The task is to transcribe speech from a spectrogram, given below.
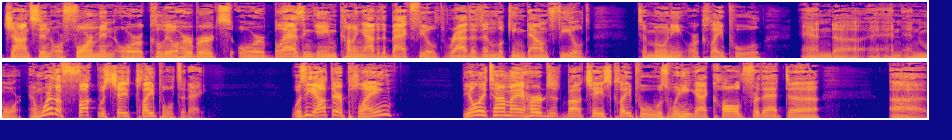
Johnson or Foreman or Khalil Herbert or Blasingame coming out of the backfield rather than looking downfield to Mooney or Claypool and uh, and and more. And where the fuck was Chase Claypool today? Was he out there playing? The only time I heard about Chase Claypool was when he got called for that uh, uh,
